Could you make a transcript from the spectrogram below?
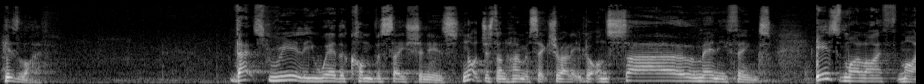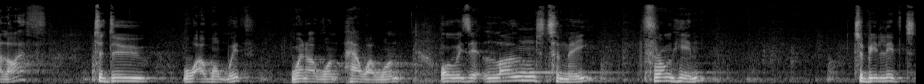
his life. That's really where the conversation is, not just on homosexuality, but on so many things. Is my life my life to do what I want with, when I want, how I want, or is it loaned to me from Him to be lived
